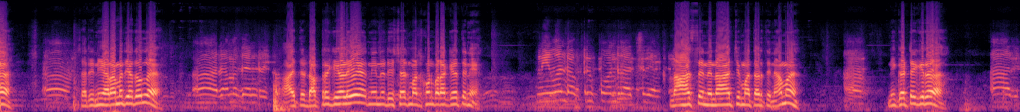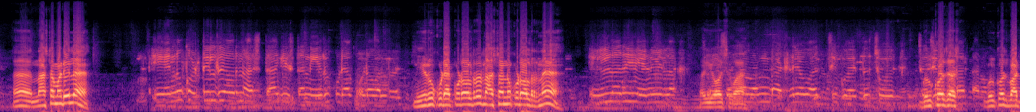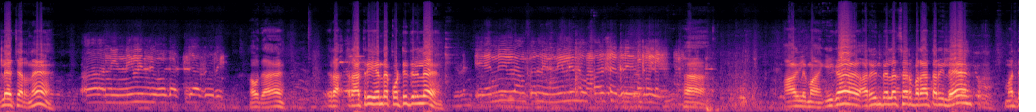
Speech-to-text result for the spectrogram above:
ಹಾ. ಸರಿ ನೀ ಆರಾಮದಿ ಅದಲ್ಲ ಹಾ ಆರಾಮದೇನ್ರಿ ಆಯ್ತು ಡಾಕ್ಟ್ರಿಗೆ ಹೇಳಿ ನೀನು ಡಿಸ್ಚಾರ್ಜ್ ಮಾಡಿಸ್ಕೊಂಡು ಬರಕ್ಕೆ ಹೇಳ್ತೀನಿ. ನೀವ ಡಾಕ್ಟ್ರಿಗ್ ಫೋನ್ ಅಂಕಲ್. ನಾ ಹಚ್ತೇನೆ ನಾ ಹಚ್ಚಿ ಮಾತಾಡ್ತೀನಿ ಅಮ್ಮ ಹಾ. ನೀ ಗಟ್ಟಿಗಿರ? ಹಾ ರೀ. ಹಾಂ ನಾಷ್ಟ ಮಾಡಿಲ್ಲ? ನೀರು ಕುಡಿಯಾಕ ಕೊಡವಲ್ರಿ. ನೀರು ನಾಷ್ಟಾನು ಕೊಡೋಲ್ರನೇ ಇಲ್ಲ ರೀ ಏನೂ ಇಲ್ಲ. ಅಯ್ಯೋ ಶಿವ. ಒಂದ್ ಬಾಟ್ಲಿ ಅವ್ ಹಚ್ಚಿ ಗೊಯ್ದು ಚೂ ಗ್ಲುಕೋಸ್ ಅಷ್ಟು ಗ್ಲುಕೋಸ್ ಬಾಟ್ಲಿ ಹಚ್ಚಾರನೇ ಹಾ ನಿನ್ನಿಲಿಂದ ಏಳ್ ಬಾಟ್ಲಿ ಅದು ರೀ. ಹೌದಾ? ರಾ- ರಾತ್ರಿ ಏನ್ರ ಕೊಟ್ಟಿದ್ರಿಲ್ಲ? ಏನೂ ಇಲ್ಲ ಅಂಕಲ್ ನಿನ್ನಿಲಿಂದ ಉಪವಾಸ ಅದ್ರೇನ್ರಿ ಹಾಂ. ಆಗ್ಲಿಮ್ಮ ಈಗ ಅರವಿಂದ್ ಬೆಲ್ಲ ಸರ್ ಬರತ್ತಾರ ಇಲ್ಲೇ? ಮಧ್ಯಾಹ್ನ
